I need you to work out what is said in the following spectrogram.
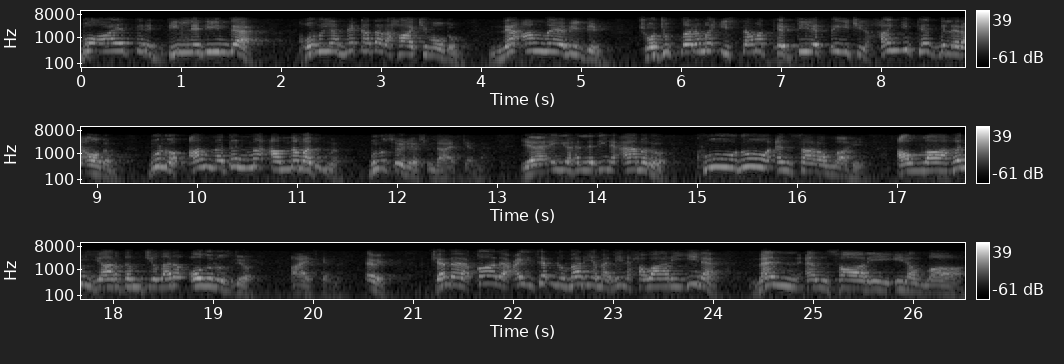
Bu ayetleri dinlediğimde konuya ne kadar hakim oldum? Ne anlayabildim? Çocuklarımı İslam'a tebdil etmek için hangi tedbirleri aldım? Bunu anladın mı, anlamadın mı? Bunu söylüyor şimdi ayet kerime. Ya eyyühellezine amenu kunu ensarallahi. Allah'ın yardımcıları olunuz diyor ayet kerime. Evet. Kema kâle İsa ibn Meryem'e lil havariyine men ensari ilallah.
